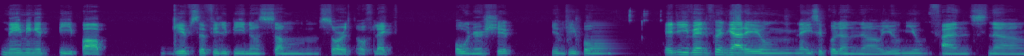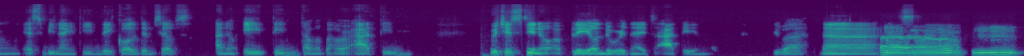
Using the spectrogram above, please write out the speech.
naming it P-pop gives the Filipinos some sort of like ownership. Yung tipong, and even, kunyari yung naisip ko lang now, yung, yung fans ng SB19, they call themselves, ano, 18, tama ba? Or atin? Which is, you know, a play on the word na it's atin. Di ba? Na Ah, mm,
